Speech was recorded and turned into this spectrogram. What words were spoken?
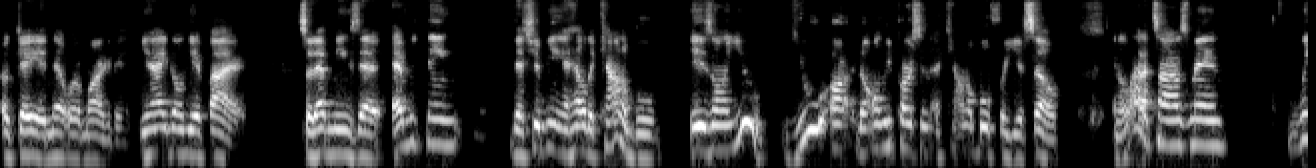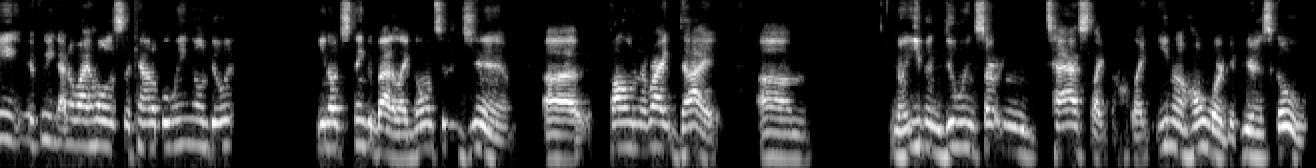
okay, in network marketing. You're not gonna get fired. So that means that everything that you're being held accountable is on you. You are the only person accountable for yourself. And a lot of times, man, we if we ain't got nobody hold us accountable, we ain't gonna do it. You know, just think about it, like going to the gym, uh, following the right diet, um, you know, even doing certain tasks like like even homework if you're in school.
